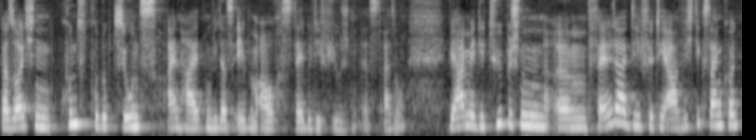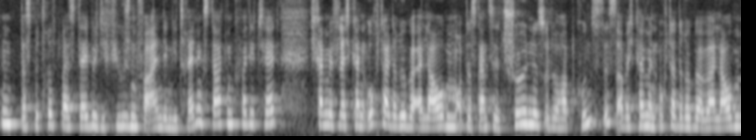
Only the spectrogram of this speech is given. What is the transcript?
bei solchen Kunstproduktionseinheiten, wie das eben auch Stable Diffusion ist. Also wir haben hier die typischen ähm, Felder, die für TA wichtig sein könnten. Das betrifft bei Stable Diffusion vor allen Dingen die Trainingsdatenqualität. Ich kann mir vielleicht kein Urteil darüber erlauben, ob das Ganze jetzt schön ist oder überhaupt Kunst ist, aber ich kann mir ein Urteil darüber erlauben,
